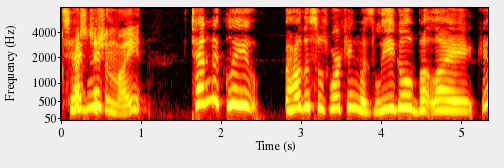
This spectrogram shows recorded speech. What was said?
technic- Prostitution light. technically how this was working was legal, but like yeah.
